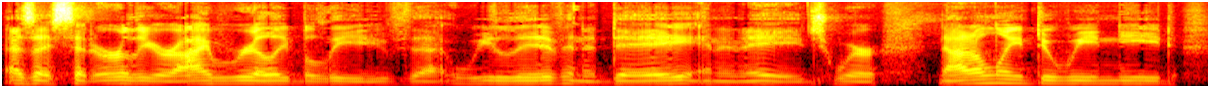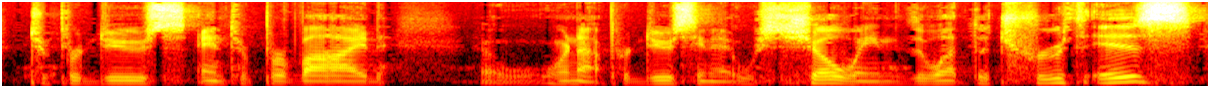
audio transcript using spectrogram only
As I said earlier, I really believe that we live in a day and an age where not only do we need to produce and to provide, we're not producing it, we're showing what the truth is.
